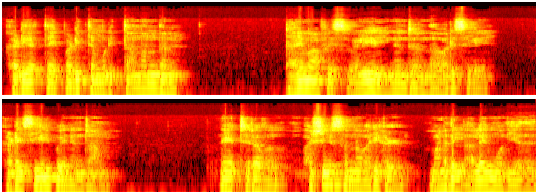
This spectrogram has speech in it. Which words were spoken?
கடிதத்தை படித்து முடித்த நந்தன் டைம் ஆஃபீஸ் வெளியில் நின்றிருந்த வரிசையில் கடைசியில் போய் நின்றான். நேற்றிரவு பஷீர் சொன்ன வரிகள் மனதில் அலைமோதியது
